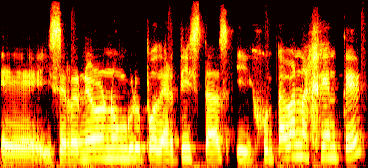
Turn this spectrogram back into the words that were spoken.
eh, y se reunieron un grupo de artistas y juntaban a gente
